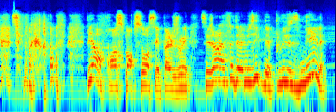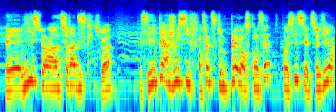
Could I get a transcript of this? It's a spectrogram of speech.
C'est pas grave. Viens, on prend ce morceau, on sait pas le jouer. C'est genre la fête de la musique, mais plus 1000 et mis sur un, sur un disque, tu vois. Et C'est hyper jouissif. En fait, ce qui me plaît dans ce concept aussi, c'est de se dire,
